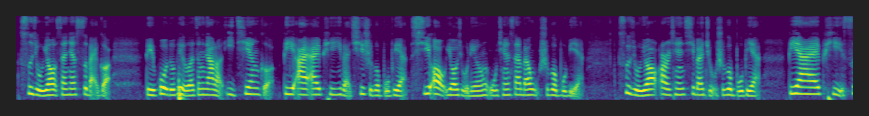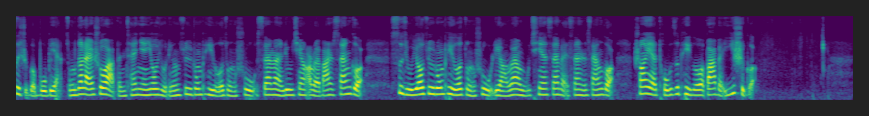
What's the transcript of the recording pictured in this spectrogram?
四九幺三千四百个，比过渡配额增加了一千个。B I I P 一百七十个不变，西澳幺九零五千三百五十个不变，四九幺二千七百九十个不变。BIP 四十个不变。总的来说啊，本财年幺九零最终配额总数三万六千二百八十三个，四九幺最终配额总数两万五千三百三十三个，商业投资配额八百一十个。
